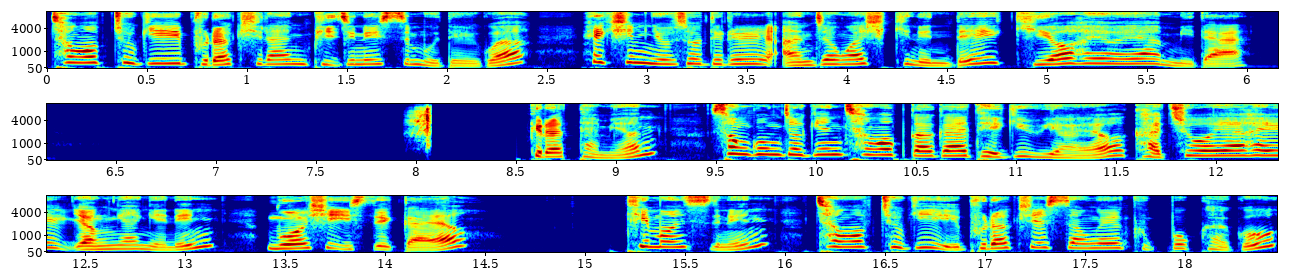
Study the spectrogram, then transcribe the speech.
창업 초기 불확실한 비즈니스 모델과 핵심 요소들을 안정화시키는 데 기여하여야 합니다. 그렇다면 성공적인 창업가가 되기 위하여 갖추어야 할 역량에는 무엇이 있을까요? 티몬스는 창업 초기 불확실성을 극복하고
